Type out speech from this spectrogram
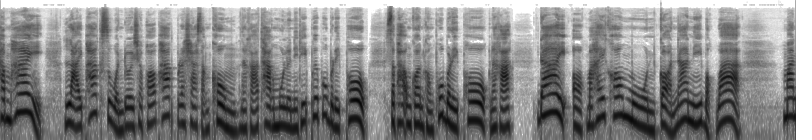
ทำให้ หลายภาคส่วนโดยเฉพาะภาคประชาสังคมนะคะ ทางมูลนิธิเพื่อผู้บริโภค สภาองค์กรของผู้บริโภคนะคะ ได้ออกมาให้ข้อมูลก่อนหน้านี้บอกว่ามัน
